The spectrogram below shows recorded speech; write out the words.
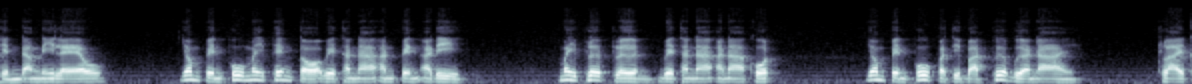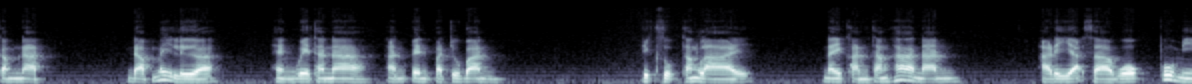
เห็นดังนี้แล้ว ย่อมเป็นผู้ไม่เพ่งต่อเวทนาอันเป็นอดีต ไม่เพลิดเพลินเวทนาอนาคต ย่อมเป็นผู้ปฏิบัติเพื่อเบื่อหน่าย คลายกำหนัด ดับไม่เหลือ แห่งเวทนาอันเป็นปัจจุบัน ภิกษุทั้งหลาย ในขันธ์ทั้งห้านั้น อริยสาวกผู้มี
